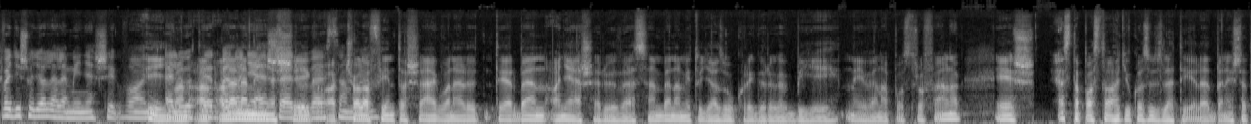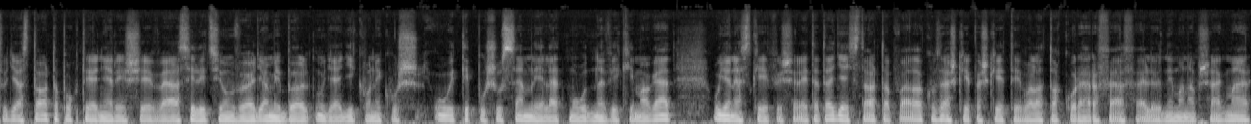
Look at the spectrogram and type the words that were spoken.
Vagyis, hogy a leleményesség van Így előtérben, van, a, a leleményesség, a, a csalafintaság van előtérben a nyers erővel szemben, amit ugye az ókori görögök bié néven apostrofálnak, és ezt tapasztalhatjuk az üzleti életben is. Tehát ugye a startupok térnyerésével, szilíciumvölgy, amiből ugye egy ikonikus új típusú szemléletmód növi ki magát, ugyanezt képviseli. Tehát egy-egy startup vállalkozás képes két év alatt akkorára felfejlődni manapság már,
